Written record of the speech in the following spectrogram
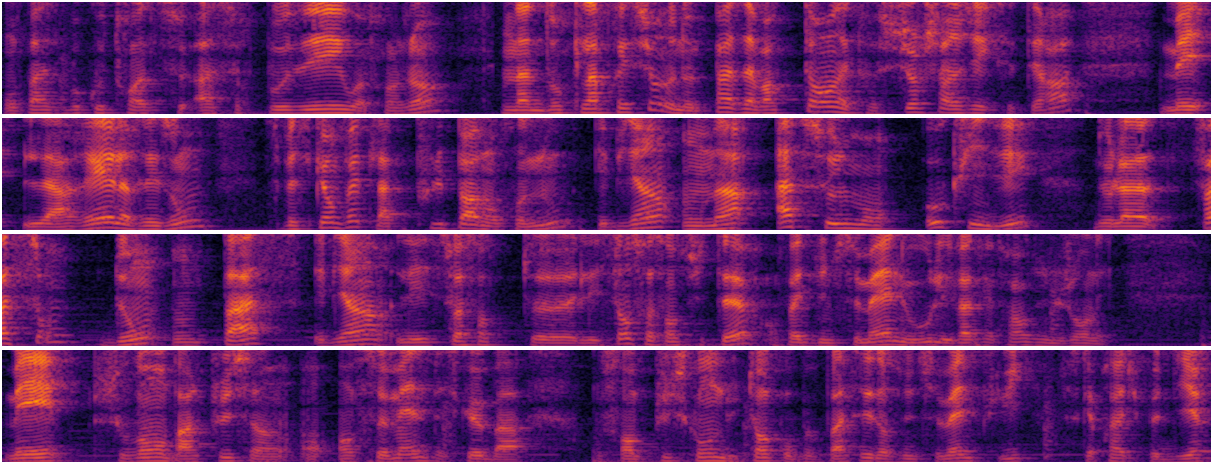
on passe beaucoup de temps à se reposer ou à ce genre. On a donc l'impression de ne pas avoir le temps d'être surchargé, etc. Mais la réelle raison, c'est parce qu'en fait la plupart d'entre nous, eh on n'a absolument aucune idée de la façon dont on passe eh les, 60, euh, les 168 heures en fait, d'une semaine ou les 24 heures d'une journée. Mais souvent on parle plus en, semaine parce que bah, on se rend plus compte du temps qu'on peut passer dans une semaine, puis parce qu'après tu peux te dire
